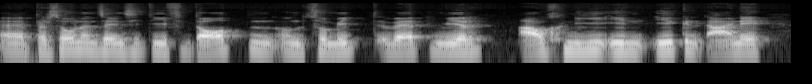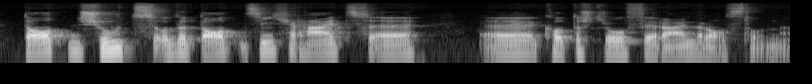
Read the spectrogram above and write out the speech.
äh, personensensitiven Daten und somit werden wir auch nie in irgendeine Datenschutz- oder Datensicherheitskatastrophe äh, äh, reinrasseln.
